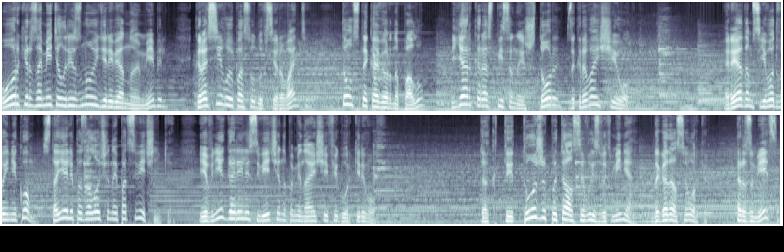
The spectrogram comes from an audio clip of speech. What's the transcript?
Уоркер заметил резную деревянную мебель, красивую посуду в серванте, толстый ковер на полу, ярко расписанные шторы, закрывающие окна. Рядом с его двойником стояли позолоченные подсвечники, и в них горели свечи, напоминающие фигурки львов. «Так ты тоже пытался вызвать меня?» – догадался Оркер. «Разумеется.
